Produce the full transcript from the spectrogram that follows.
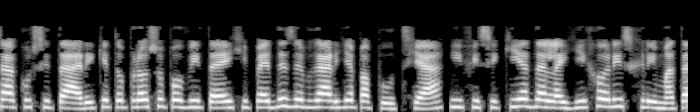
σάκους σιτάρι και το πρόσωπο Β έχει 5 ζευγάρια παπούτσια. Η φυσική ανταλλαγή χωρίς χρήματα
